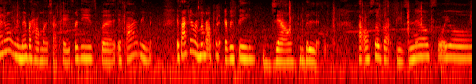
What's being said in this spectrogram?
i don't remember how much i paid for these but if i remember if i can remember i'll put everything down below. I also got these nail foils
